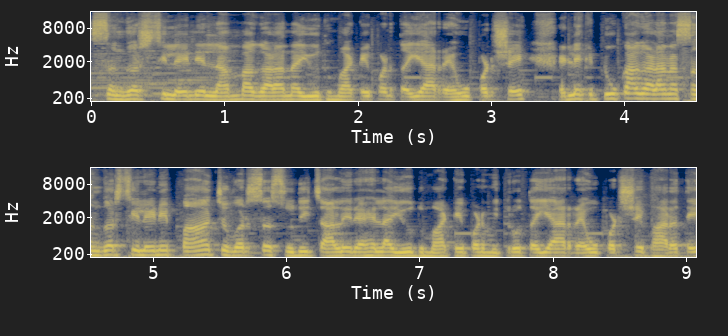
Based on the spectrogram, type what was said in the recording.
સંઘર્ષથી લઈને લાંબા ગાળાના યુદ્ધ માટે પણ તૈયાર રહેવું પડશે. એટલે કે ટૂંકા ગાળાના સંઘર્ષથી લઈને પાંચ વર્ષ સુધી ચાલી રહેલા યુદ્ધ માટે પણ મિત્રો તૈયાર રહેવું પડશે ભારતે.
